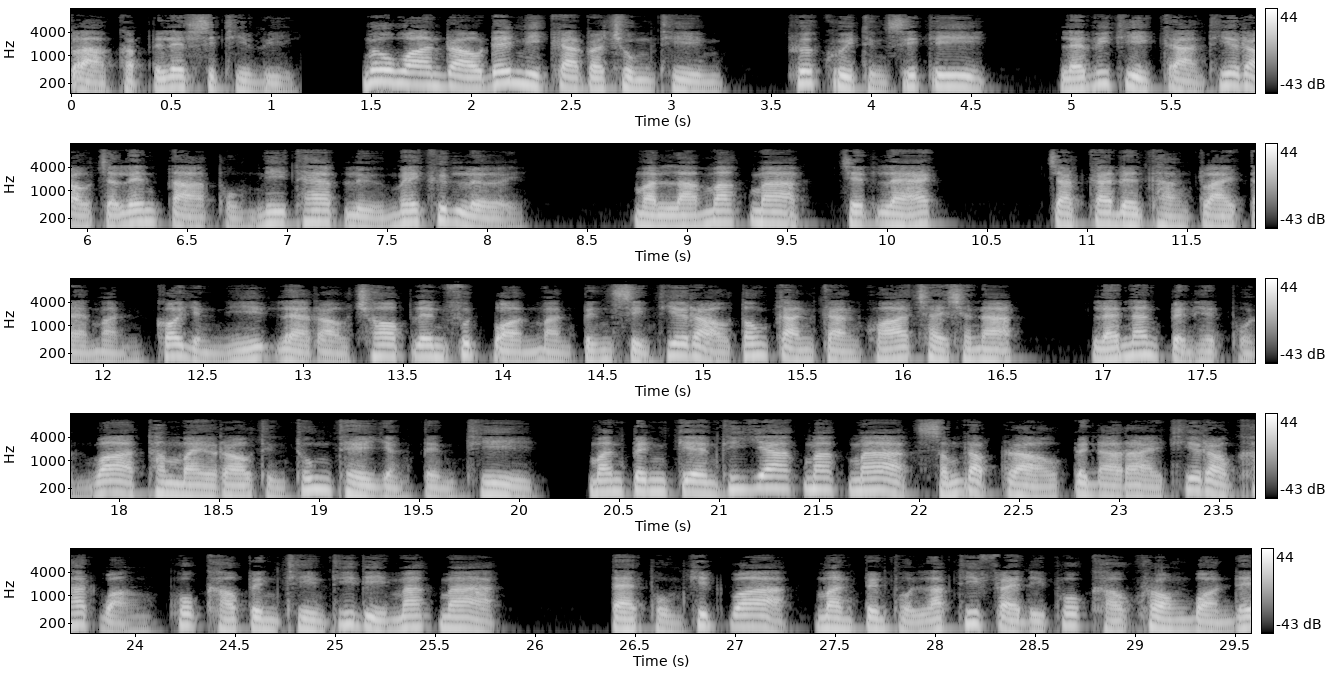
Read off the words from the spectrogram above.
กล่าวกับเบเลฟซิทีวี เมื่อวานเราได้มีการประชุมทีม เพื่อคุยถึงซิตี้ และวิธีการที่เราจะเล่นตาผมนี่แทบหรือไม่ขึ้นเลย มันล้ามากๆ เจ็ดแลกจากการเดินทางไกลแต่มันก็อย่างนี้และเราชอบเล่นฟุตบอลมันเป็นสิ่งที่เราต้องการการคว้าชัยชนะ และนั่นเป็นเหตุผลว่าทำไมเราถึงทุ่มเทอย่างเต็มที่ มันเป็นเกมที่ยากมากๆสำหรับเราเป็นอะไรที่เราคาดหวัง พวกเขาเป็นทีมที่ดีมากๆ แต่ผมคิดว่ามันเป็นผลลัพธ์ที่แฟร์ดีพวกเขาครองบอลได้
